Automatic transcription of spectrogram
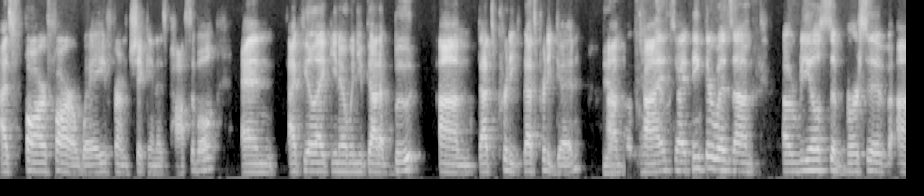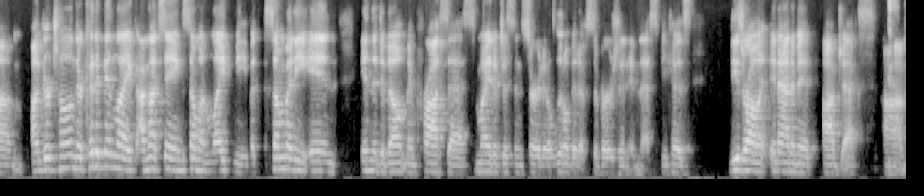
as far, far away from chicken as possible. And I feel like, you know, when you've got a boot, um, that's pretty, that's pretty good. Yeah. Um. So I think there was um, a real subversive um, undertone. There could have been like, I'm not saying someone like me, but somebody in in the development process might have just inserted a little bit of subversion in this because these are all inanimate objects um,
